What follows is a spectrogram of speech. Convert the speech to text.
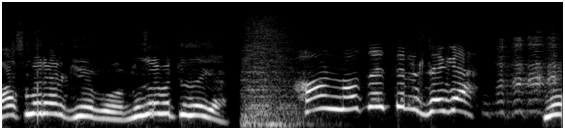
মাছ মারে আর কি হব নিজের জায়গা হ্যাঁ নজাইতে জায়গা নো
